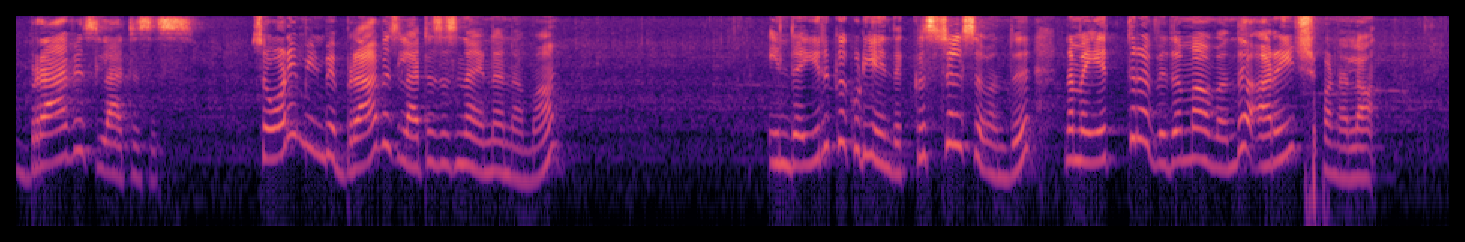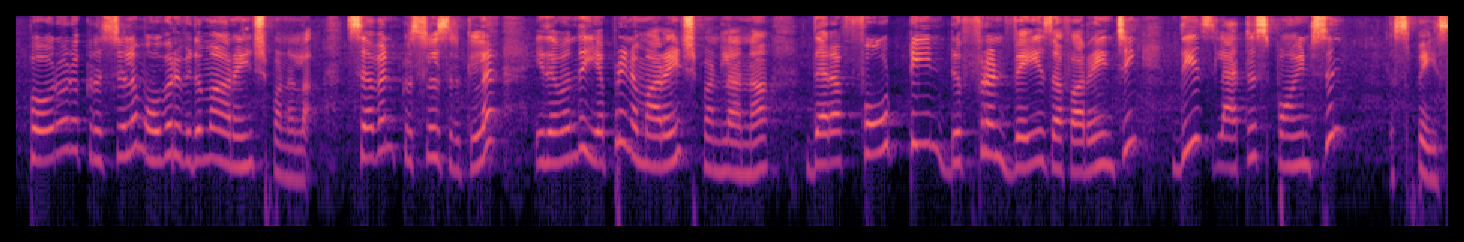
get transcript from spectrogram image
Bravis lattices. So what I mean by Bravais லேட்டசஸ்னால் என்னென்னமா இந்த இருக்கக்கூடிய இந்த கிறிஸ்டல்ஸை வந்து நம்ம எத்தனை விதமாக வந்து அரேஞ்ச் பண்ணலாம் இப்போ ஒரு ஒரு கிறிஸ்டலும் ஒவ்வொரு விதமாக அரேஞ்ச் பண்ணலாம் செவன் கிறிஸ்டல்ஸ் இருக்குல்ல இதை வந்து எப்படி நம்ம அரேஞ்ச் பண்ணலான்னா there are fourteen different ways of arranging these lattice points in space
